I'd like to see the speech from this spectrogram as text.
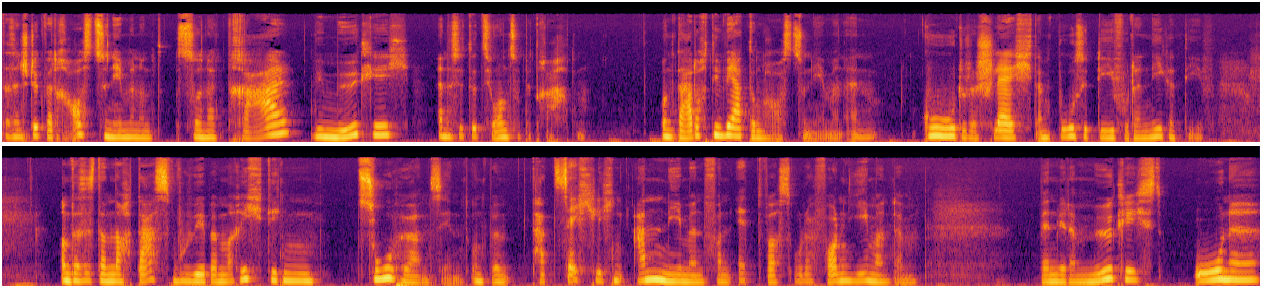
das ein Stück weit rauszunehmen und so neutral wie möglich eine Situation zu betrachten. Und dadurch die Wertung rauszunehmen. Ein gut oder schlecht, ein positiv oder negativ. Und das ist dann noch das, wo wir beim richtigen Zuhören sind und beim tatsächlichen Annehmen von etwas oder von jemandem. Wenn wir dann möglichst ohne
